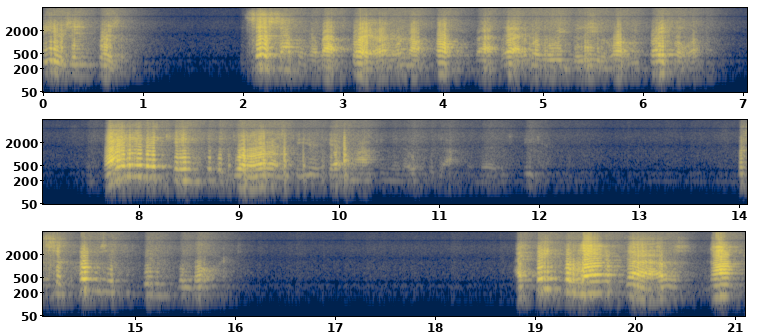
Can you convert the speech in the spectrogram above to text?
Peter's in prison. It says something about prayer, and we're not talking about that, whether we believe in what we pray for. Finally, they came to the door, and Peter kept knocking and opened it up, and there was Peter. But suppose it had been the Lord. I think the Lord does knock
